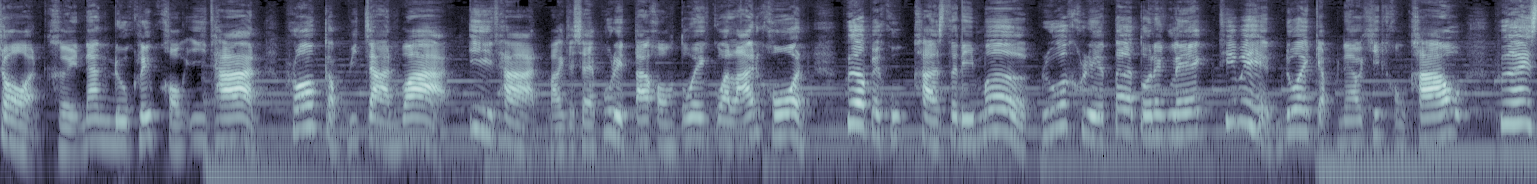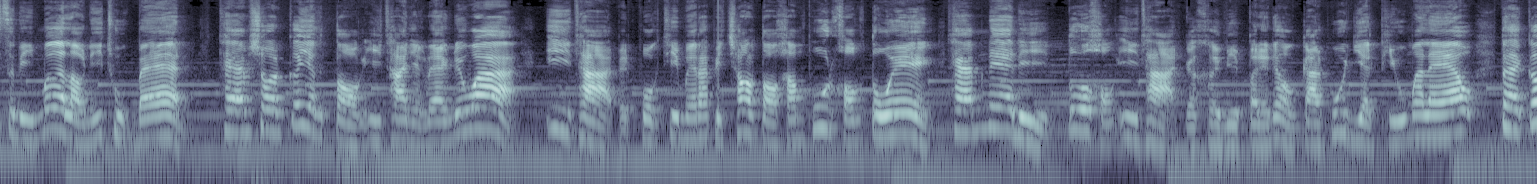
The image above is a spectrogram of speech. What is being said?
ชอนเคยนั่งดูคลิปของอีธาน พร้อมกับวิจารณ์ว่าอีธานมักจะใช้ผู้ติดตามของตัวเองกว่าล้านคน เพื่อไปคุกคามสตรีมเมอร์หรือว่าครีเอเตอร์ตัวเล็กๆที่ไม่เห็นด้วยกับแนวคิดของเขา เพื่อให้สตรีมเมอร์เหล่านี้ถูกแบน แถมชอนก็ยังตอกอีธานอย่างแรงด้วยว่าอีธานเป็นพวกที่ไม่รับผิดชอบต่อคำพูดของตัวเอง แถมในอดีตตัวของอีธานก็เคยมีประเด็นเรื่องของการพูดเหยียดผิวมาแล้ว แต่ก็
